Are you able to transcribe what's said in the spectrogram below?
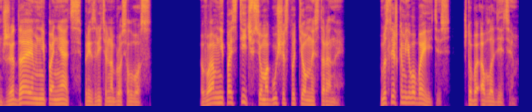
«Джедаям не понять», — презрительно бросил Вос. «Вам не постичь все могущество темной стороны. Вы слишком его боитесь, чтобы овладеть им.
